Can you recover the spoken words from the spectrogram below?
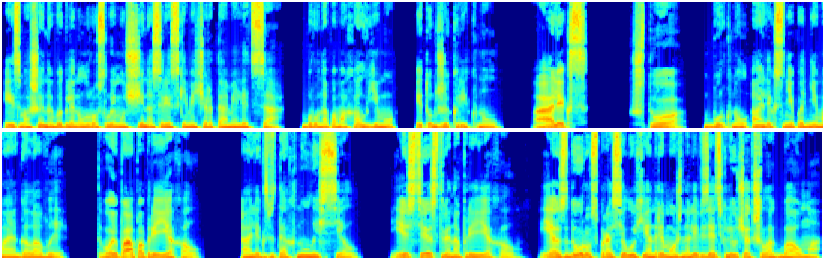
и из машины выглянул рослый мужчина с резкими чертами лица. Бруно помахал ему и тут же крикнул. «Алекс!» «Что?» — буркнул Алекс, не поднимая головы. «Твой папа приехал!» Алекс вздохнул и сел. «Естественно, приехал. Я с дуру спросил у Хенри, можно ли взять ключ от шлагбаума.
